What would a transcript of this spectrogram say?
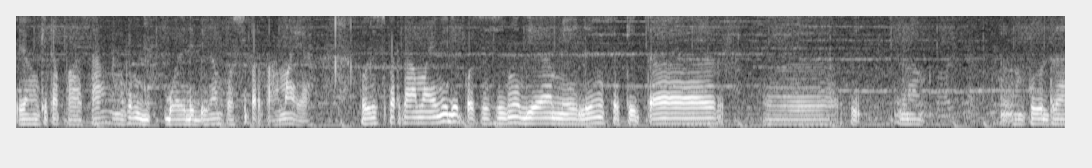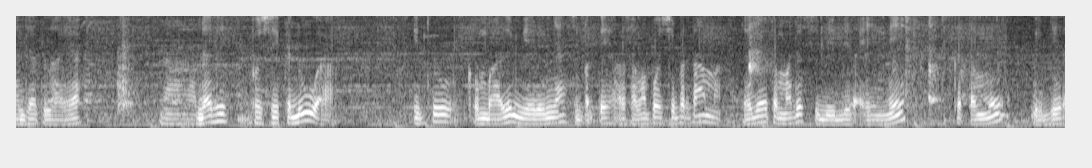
yang kita pasang mungkin boleh dibilang posisi pertama ya. Posisi pertama ini dia posisinya dia miring sekitar eh, 60 derajat lah ya. Nah dari posisi kedua itu kembali miringnya seperti hal sama posisi pertama. Jadi otomatis si bibir ini ketemu bibir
